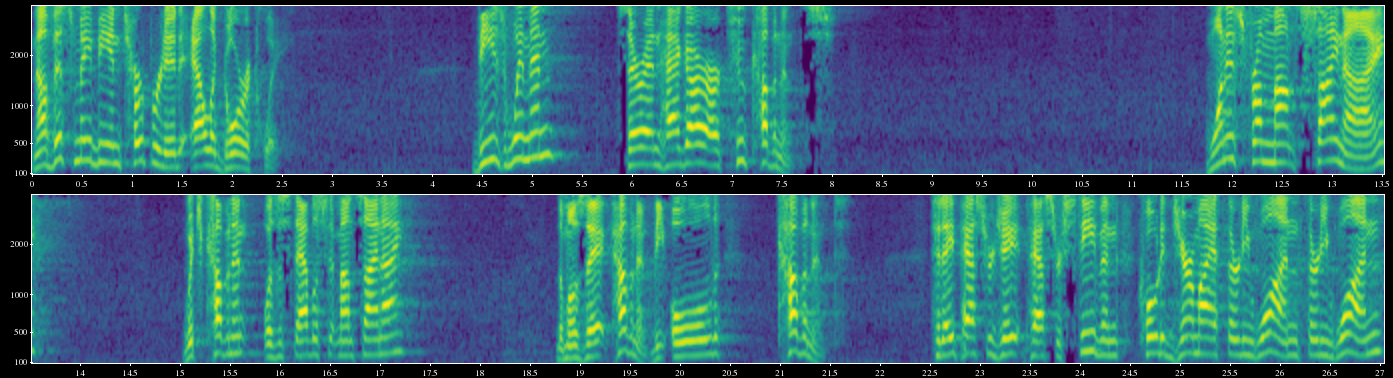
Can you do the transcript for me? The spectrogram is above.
Now, this may be interpreted allegorically. These women, Sarah and Hagar, are two covenants. One is from Mount Sinai, which covenant was established at Mount Sinai? The Mosaic covenant, the Old Covenant. Today, Pastor, J, Pastor Stephen quoted Jeremiah 31 31.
